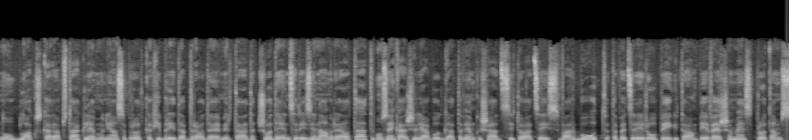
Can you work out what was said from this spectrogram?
nu, blakus kara apstākļiem, un jāsaprot, ka hibrīda apdraudējumi ir tāda šodienas arī zināma realitāte. Mums vienkārši ir jābūt gataviem, ka šādas situācijas var būt, tāpēc arī rūpīgi tām pievēršamies. Protams,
